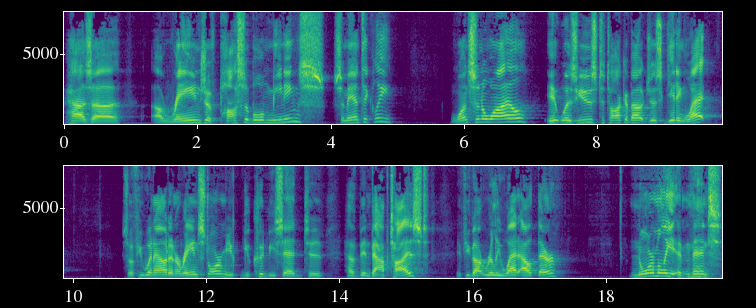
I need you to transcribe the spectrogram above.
has a, a range of possible meanings semantically. Once in a while, it was used to talk about just getting wet. So if you went out in a rainstorm, you, you could be said to have been baptized if you got really wet out there. Normally, it meant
